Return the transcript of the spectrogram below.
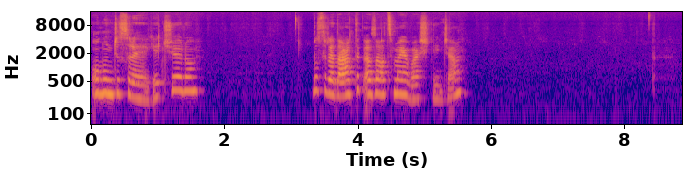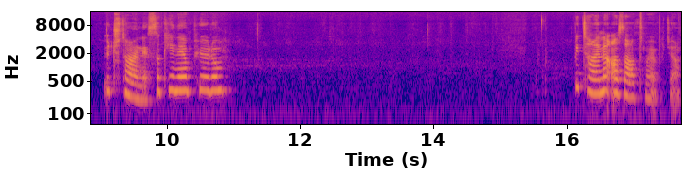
10. sıraya geçiyorum. Bu sırada artık azaltmaya başlayacağım. 3 tane sık iğne yapıyorum. Bir tane azaltma yapacağım.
